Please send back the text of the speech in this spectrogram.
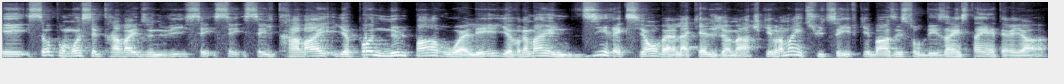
Et ça, pour moi, c'est le travail d'une vie. C'est le travail. Il n'y a pas nulle part où aller. Il y a vraiment une direction vers laquelle je marche qui est vraiment intuitive, qui est basée sur des instincts intérieurs,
